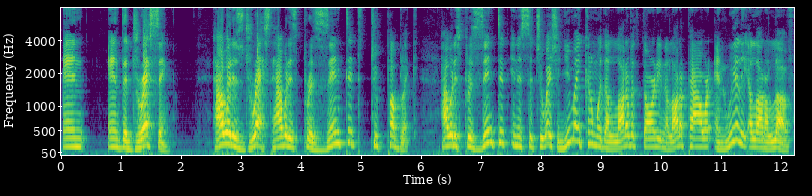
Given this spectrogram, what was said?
and, and the dressing, how it is dressed, how it is presented to public, how it is presented in a situation. You may come with a lot of authority and a lot of power and really a lot of love.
